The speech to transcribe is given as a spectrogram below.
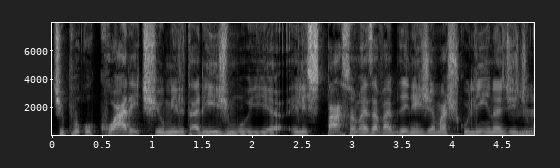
Tipo, o Quaritch, o militarismo, e a- eles passam mais a vibe da energia masculina, de, de Uhum.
